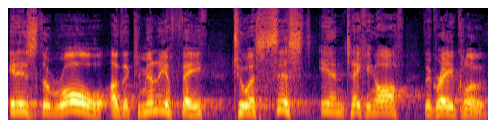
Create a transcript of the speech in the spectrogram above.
it is the role of the community of faith to assist in taking off the grave clothes.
